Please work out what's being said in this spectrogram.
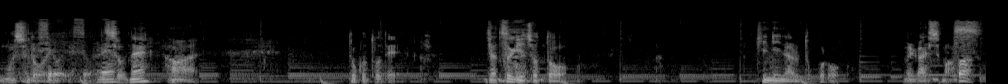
面白い。面白いですよねですよね。はい。ということで、じゃあ次ちょっと、気になるところ、お願いします。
